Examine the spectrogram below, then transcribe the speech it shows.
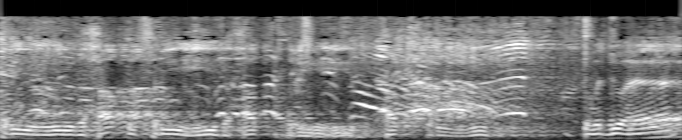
فرید حق فرید حق فرید حق فرید. توجہ ہے؟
